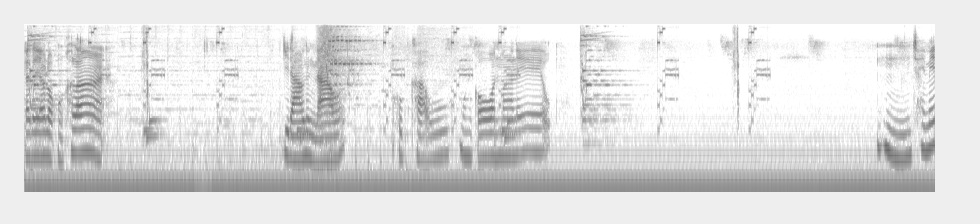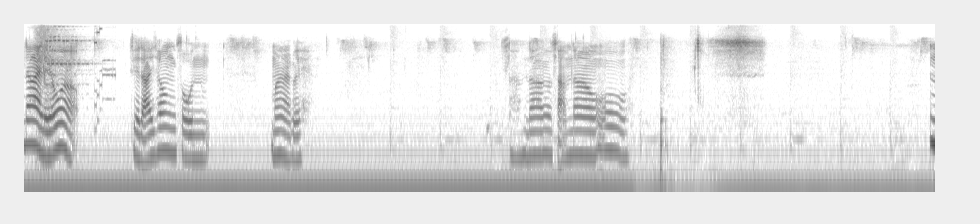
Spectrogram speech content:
การดดาวหลอกของคลากี่ดาวหนึ่งดาวหุบเขามังกรมาแล้วอื้อหือใช้ไม่ได้แล้วอะ เสียดายช่องโซนมากเลยสามดาวสามดาว โอ้อื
